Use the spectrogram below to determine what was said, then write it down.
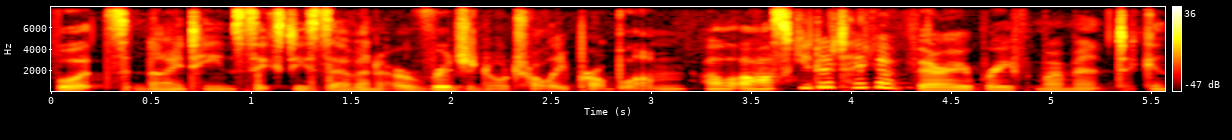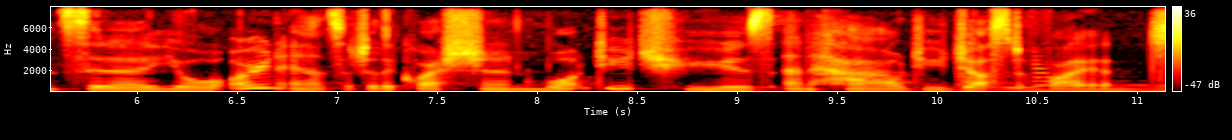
Foot's 1967 original trolley problem. I'll ask you to take a very brief moment to consider your own answer to the question what do you choose and how do you justify it?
